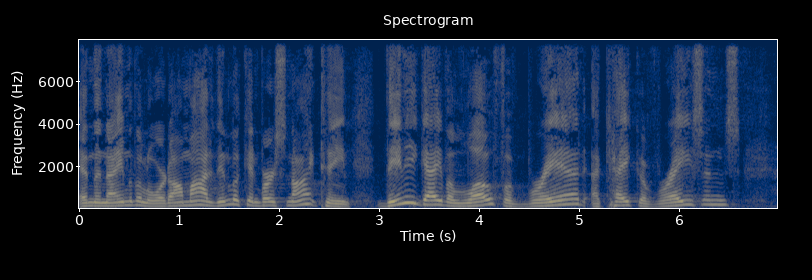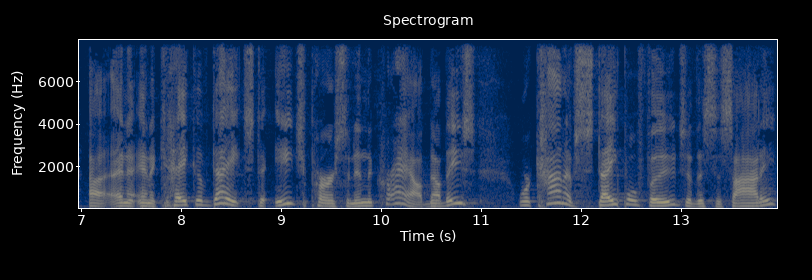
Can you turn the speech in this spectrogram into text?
in the name of the Lord Almighty. Then look in verse 19. Then he gave a loaf of bread, a cake of raisins, uh, and, a, and a cake of dates to each person in the crowd. Now, these were kind of staple foods of the society.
